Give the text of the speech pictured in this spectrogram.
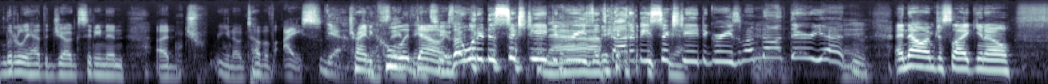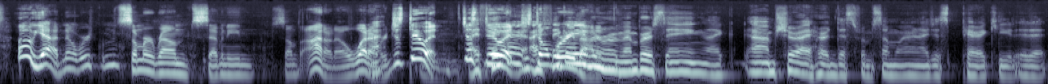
literally had the jug sitting in a, tr- you know, tub of ice, Yeah, trying to cool it down. too. 'cause I wanted to 68 degrees. It's got to be 68 degrees, and I'm not there yet. And, and now I'm just like, you know, oh yeah, no, we're somewhere around 70 something. I don't know, whatever. just do it. Just I do it. I- just don't worry I about even it. remember saying like I'm sure I heard this from somewhere and I just parakeeted it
